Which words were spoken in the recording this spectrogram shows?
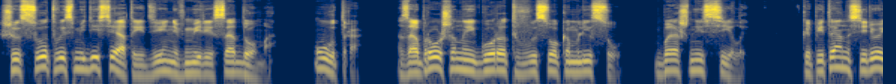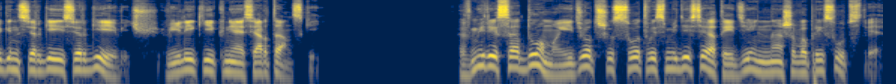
680-й день в мире Содома. Утро. Заброшенный город в высоком лесу. Башня силы. Капитан Серегин Сергей Сергеевич, великий князь Артанский. В мире Содома идет 680-й день нашего присутствия,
